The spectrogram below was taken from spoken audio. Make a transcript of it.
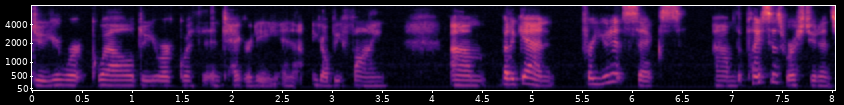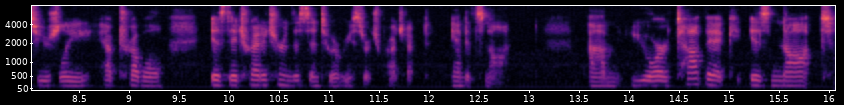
Do your work well, do your work with integrity, and you'll be fine. Um, but again, for Unit 6, um, the places where students usually have trouble is they try to turn this into a research project, and it's not. Um, your topic is not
